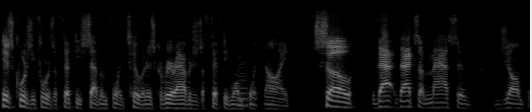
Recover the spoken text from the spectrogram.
His Corsi For is a 57.2, and his career average is a 51.9. So that that's a massive jump.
